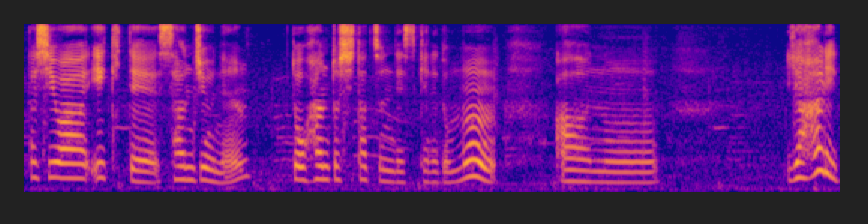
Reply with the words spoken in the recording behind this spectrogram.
私は生きて30年と半年経つんですけれどもあのやはり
